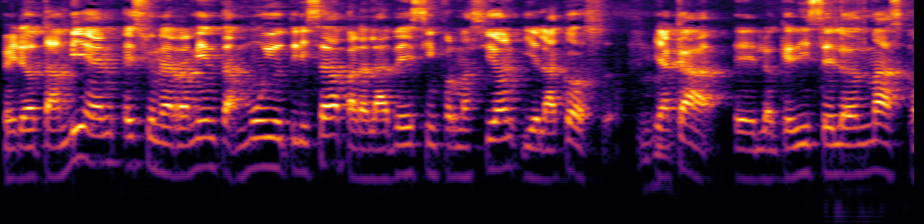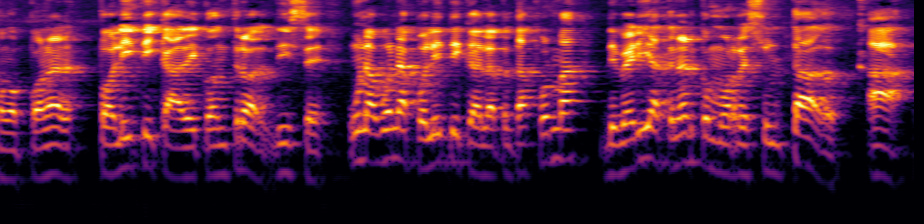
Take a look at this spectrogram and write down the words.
Pero también es una herramienta muy utilizada para la desinformación y el acoso. Y acá eh, lo que dice Elon Musk, como poner política de control, dice, una buena política de la plataforma debería tener como resultado a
